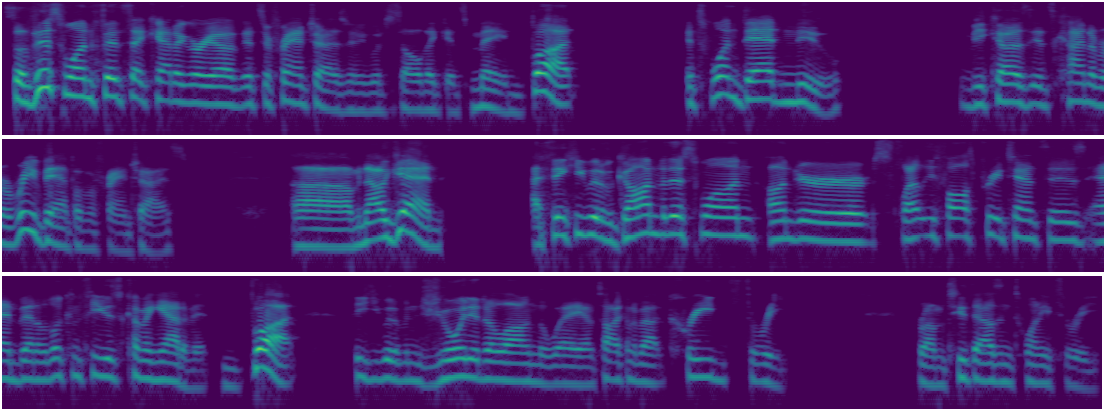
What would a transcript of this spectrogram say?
So this one fits that category of it's a franchise movie, which is all that gets made, but it's one dad knew because it's kind of a revamp of a franchise. Um, now again, I think he would have gone to this one under slightly false pretenses and been a little confused coming out of it, but I think he would have enjoyed it along the way. I'm talking about Creed 3 from 2023.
